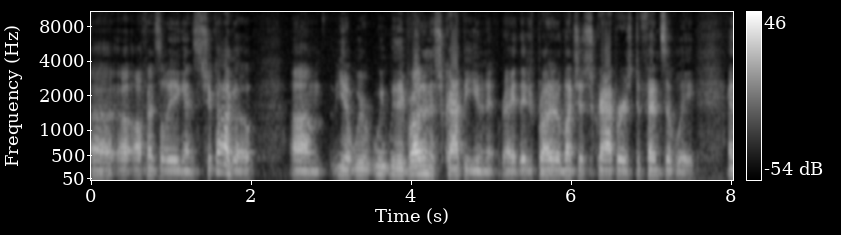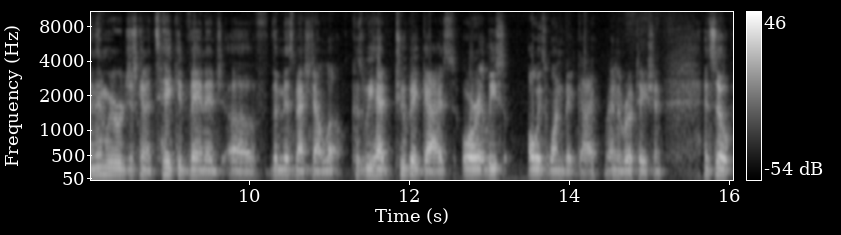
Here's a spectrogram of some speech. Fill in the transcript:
uh, uh, offensively against Chicago. Um, you know, we, were- we, we they brought in a scrappy unit, right? They just brought in a bunch of scrappers defensively, and then we were just going to take advantage of the mismatch down low because we had two big guys, or at least always one big guy in the rotation, and so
